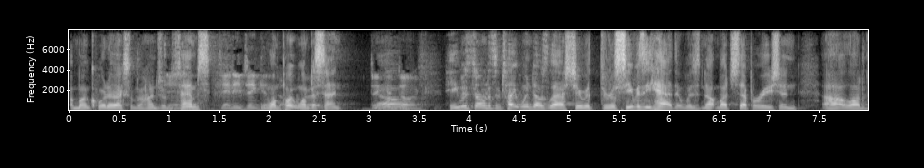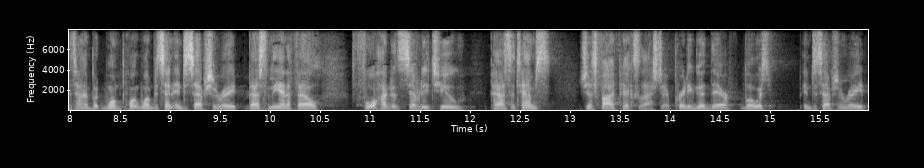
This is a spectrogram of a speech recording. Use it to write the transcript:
among quarterbacks with 100 attempts. Danny One point one Dunk, percent. right? Dink and Dunk. he was throwing in some tight windows last year with the receivers he had. There was not much separation uh, a lot of the time, but 1.1 percent interception rate, best in the NFL. 472 pass attempts, just five picks last year. Pretty good there. Lowest interception rate.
